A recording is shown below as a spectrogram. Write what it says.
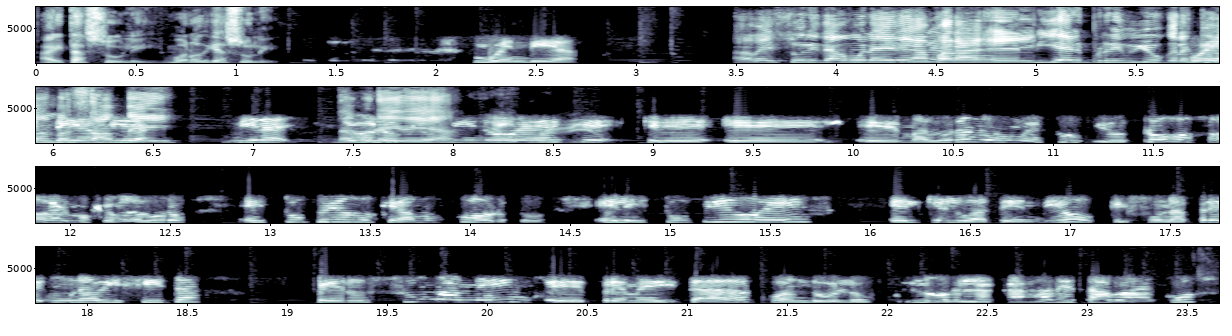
Ahí está Zully. Buenos días, Zully. Buen día. A ver, Suri, dame una idea para el Yelp Review que le Buen estoy dando a día, Sam mira, Bay. mira, Dame yo una lo que opino es que, que eh, eh, Maduro no es un estúpido. Todos sabemos que Maduro, estúpidos nos quedamos cortos. El estúpido es el que lo atendió, que fue una, pre- una visita, pero sumamente premeditada cuando los, los de la caja de tabacos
